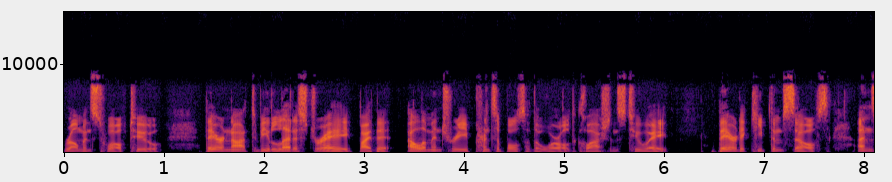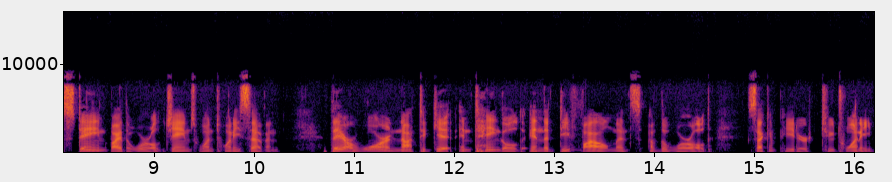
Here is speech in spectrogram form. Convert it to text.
Romans 12:2. They are not to be led astray by the elementary principles of the world. Colossians 2:8. They are to keep themselves unstained by the world. James 1:27. They are warned not to get entangled in the defilements of the world. 2 Peter 2:20.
